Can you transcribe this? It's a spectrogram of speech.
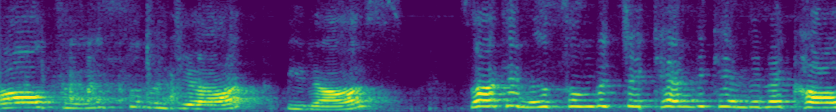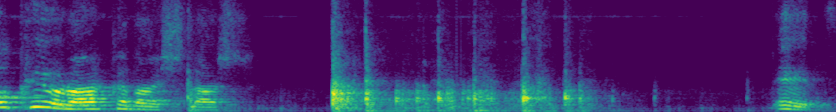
altı ısınacak biraz. Zaten ısındıkça kendi kendine kalkıyor arkadaşlar. Evet.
